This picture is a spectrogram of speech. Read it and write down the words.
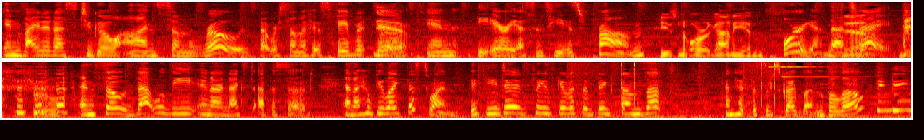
invited us to go on some roads that were some of his favorite Yeah. roads in the area since he is from He's an Oregonian. Oregon. That's Yeah, right. This is true. And so that will be in our next episode. And I hope you liked this one. If you did, please give us a big thumbs up and hit the subscribe button below. Ding ding.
